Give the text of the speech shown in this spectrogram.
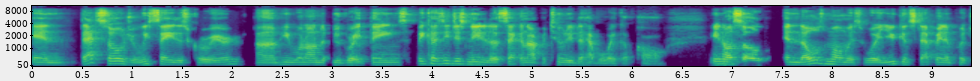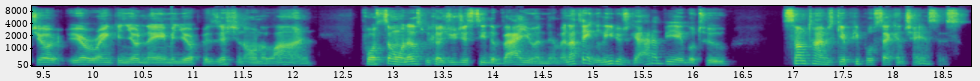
and that soldier, we saved his career. Um, he went on to do great things because he just needed a second opportunity to have a wake up call. You know, so in those moments where you can step in and put your your rank and your name and your position on the line for someone else because you just see the value in them. And I think leaders got to be able to sometimes give people second chances,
